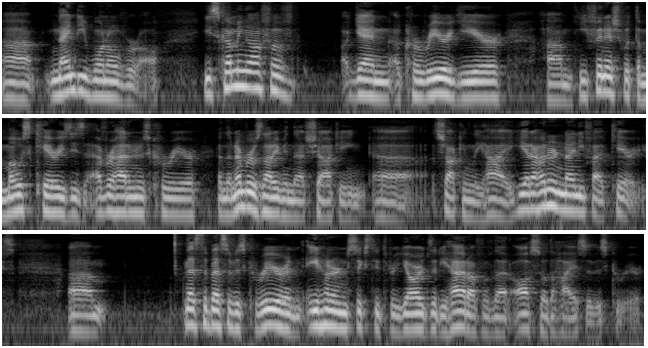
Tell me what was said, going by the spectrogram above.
uh, ninety one overall. He's coming off of again a career year. Um, he finished with the most carries he's ever had in his career, and the number is not even that shocking, uh, shockingly high. He had 195 carries. Um, that's the best of his career, and 863 yards that he had off of that, also the highest of his career.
